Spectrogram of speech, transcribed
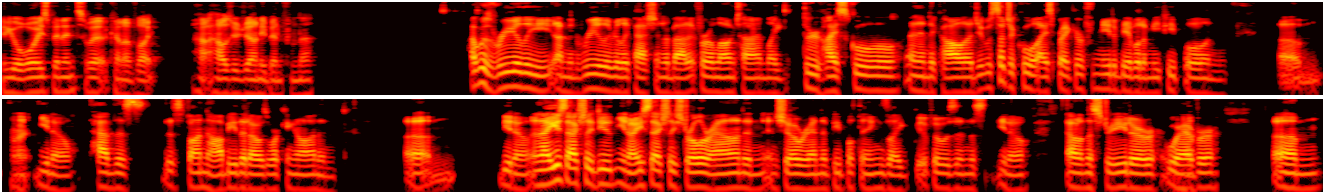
have you always been into it? Kind of like, how, how's your journey been from there? I was really, I mean, really, really passionate about it for a long time, like through high school and into college. It was such a cool icebreaker for me to be able to meet people and, um, Right. you know, have this this fun hobby that I was working on, and um, you know, and I used to actually do, you know, I used to actually stroll around and, and show random people things, like if it was in this, you know, out on the street or wherever. Um,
